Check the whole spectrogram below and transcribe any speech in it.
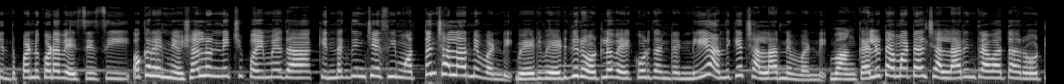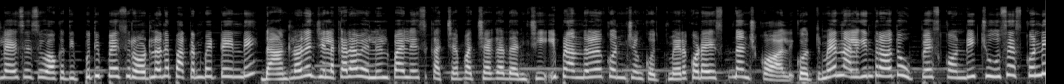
చింతపండు కూడా వేసేసి ఒక రెండు నిమిషాలు ఉన్నిచ్చి పొయ్యి మీద కిందకి దించేసి మొత్తం చల్లారనివ్వండి. వేడి వేడిది రోట్లో వేయకూడదంటండి అందుకే చల్లారనివ్వండి. వంకాయలు టమాటాలు చల్లారిన తర్వాత రోట్లో వేసేసి ఒక తిప్పు తిప్పేసి రోట్లోనే పక్కన పెట్టేయండి. దాంట్లోనే జీలకర్ర వెల్లుల్లిపాయలు వేసి కచ్చా పచ్చాగా దంచి ఇప్పుడు అందులో కొంచెం కొత్తిమీర కూడా వేసి దంచుకోవాలి. కొత్తిమీర నలిగిన తర్వాత ఉప్పు వేసుకోండి చూసేసుకోండి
